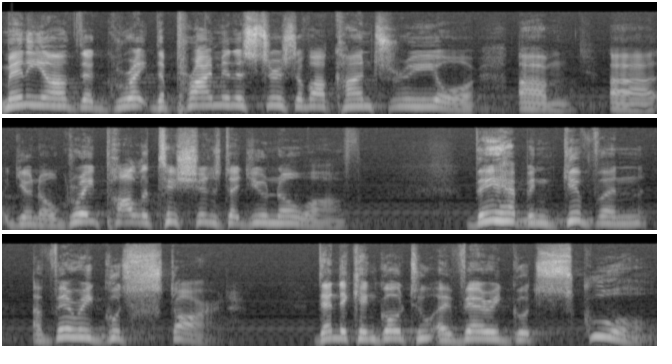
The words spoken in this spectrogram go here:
Many of the great, the prime ministers of our country or, um, uh, you know, great politicians that you know of, they have been given a very good start. Then they can go to a very good school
